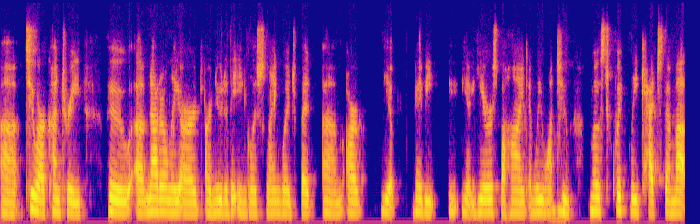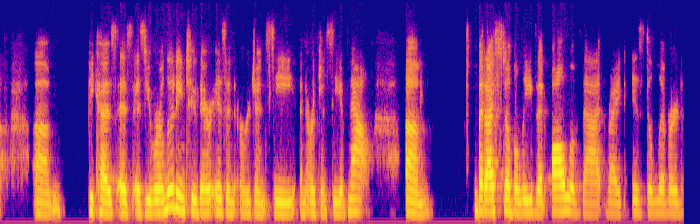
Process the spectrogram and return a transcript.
uh, to our country who um, not only are, are new to the English language, but um, are you know, maybe you know, years behind, and we want mm-hmm. to most quickly catch them up. Um, because as, as you were alluding to, there is an urgency, an urgency of now. Um, but I still believe that all of that, right, is delivered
